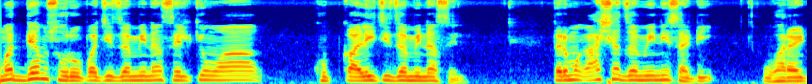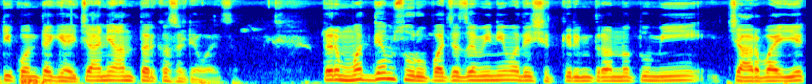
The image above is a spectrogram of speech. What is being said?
मध्यम स्वरूपाची जमीन असेल किंवा खूप काळीची जमीन असेल तर मग अशा जमिनीसाठी व्हरायटी कोणत्या घ्यायच्या आणि अंतर कसं ठेवायचं? तर मध्यम स्वरूपाच्या जमिनीमध्ये शेतकरी मित्रांनो तुम्ही चार बाय एक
